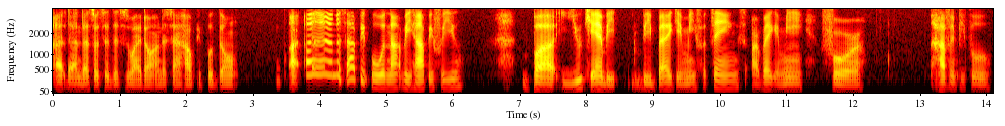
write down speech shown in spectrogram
I, and that's what I said. This is why I don't understand how people don't. I, I understand people would not be happy for you, but you can't be be begging me for things or begging me for having people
